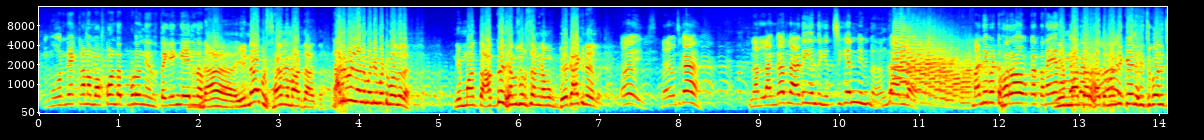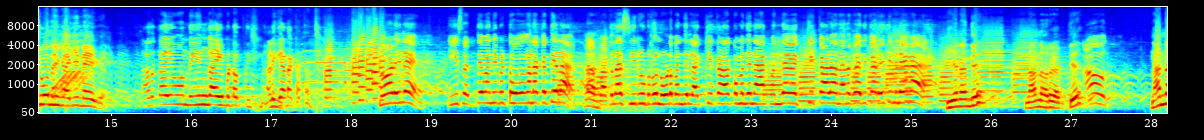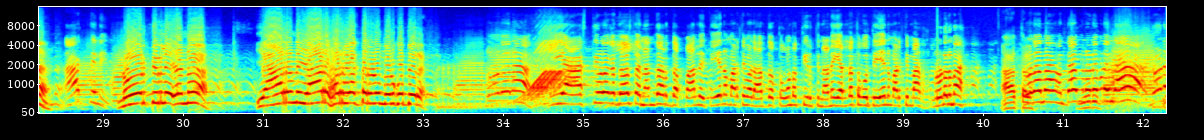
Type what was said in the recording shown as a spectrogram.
ಮೂರನೇ ಕಣ ಮಕ್ಕೊಂಡತ್ ಬಿಡು ನೀನು ತೆಗಿಂಗೆ ಇಲ್ಲ ನಾ ಇನ್ನೊಬ್ರು ಸಂಘ ಮಾಡ್ದ ಅಂತ ನರ್ಮಲ್ ನನ್ನ ಮನೆ ಬಿಟ್ಟು ಮೊದಲು. ನಿಮ್ಮಂತ ಅಗ್ಗದ ಹೆಂಗಸೂರು ಸಂಘ ನಮಗೆ ಬೇಕಾಗಿನೇ ಇಲ್ಲ. ಏಯ್ ಬೇಮತ್ಕ ನನ್ನ ಲಂಗದ ಲಾಡಿ ಎಂದು ಹೆಚ್ಚಿಗೆ ನಿನ್ನ ಹಂಗ ಅಲ್ಲ. ಮನಿ ಬಿಟ್ಟು ಹೊರ ಹೋಗ್ಕತ್ತಾನ ನಿಮ್ಮಂತ ಹತ್ತು ಮಂದಿ ಕೈಲಿ ಹಿಚ್ಕೊಂಡು ಹಿಚ್ಕೊಂಡು ಹಿಂಗಾಗಿನೇ ಈಗ. ಅದಕ್ಕಾಗಿ ಒಂದು ಹಿಂಗಾಗಿ ಬಿಟ್ಟತಿ ಅಳಿಗಾಡಕತ್ತತಿ ನೋಡಿಲೆ ಈ ಸದ್ಯ ಮನಿ ಬಿಟ್ಟು ಹೋಗಣಕತ್ತಿಲ್ಲ ನಾ ಬಗಲ ಸೀರೆ ಉಟ್ಕೊಂಡು ಓಡ್ ಬಂದಿಲ್ಲ ಅಕ್ಕಿ ಕಾಳು ಹಾಕೊಂಡ್ ಬಂದಿ ನಾಲ್ಕು ಅಕ್ಕಿ ಕಾಳ ನನಗ ಅಧಿಕಾರ ಐತಿ ಮನ್ಯಾಗ. ಏನಂದಿ? ನಾನು ಹೊರಗೆ ಹೌದು. ನನ್ನ ನೋಡ್ತಿರ್ಲಿ ಹೆಣ್ಣ. ಯಾರನ್ನ ಯಾರು ಹೊರಗೆ ಹಾಕ್ತಾರ ನೋಡ್ಕೊತೀರ ನೋಡೋಣ. ಈ ಆಸ್ತಿ ಒಳಗ ದೋಸ್ತ ನಂದು ಅರ್ಧ ಪಾಲೈತಿ ಏನು ಮಾಡ್ತಿ ಮಾಡ ಅರ್ಧ ತಗೊಂಡ ತೀರ್ತಿ ನನಗೆ ಎಲ್ಲ ತಗೋತಿ. ಏನು ಮಾಡ್ತಿ ಮಾಡ. ನೋಡೋಣ ಬಾ ಆತ ನೋಡೋಣ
